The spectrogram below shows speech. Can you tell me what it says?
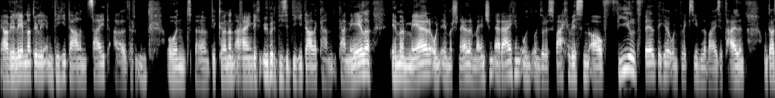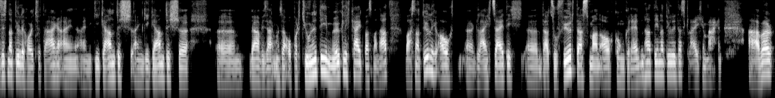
Ja, wir leben natürlich im digitalen Zeitalter und äh, wir können eigentlich über diese digitalen kan Kanäle immer mehr und immer schneller Menschen erreichen und unseres Fachwissen auf vielfältige und flexible Weise teilen. Und das ist natürlich heutzutage ein, ein gigantisch, ein gigantischer ähm, ja, wie sagt man so, Opportunity, Möglichkeit, was man hat, was natürlich auch äh, gleichzeitig äh, dazu führt, dass man auch Konkurrenten hat, die natürlich das Gleiche machen. Aber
